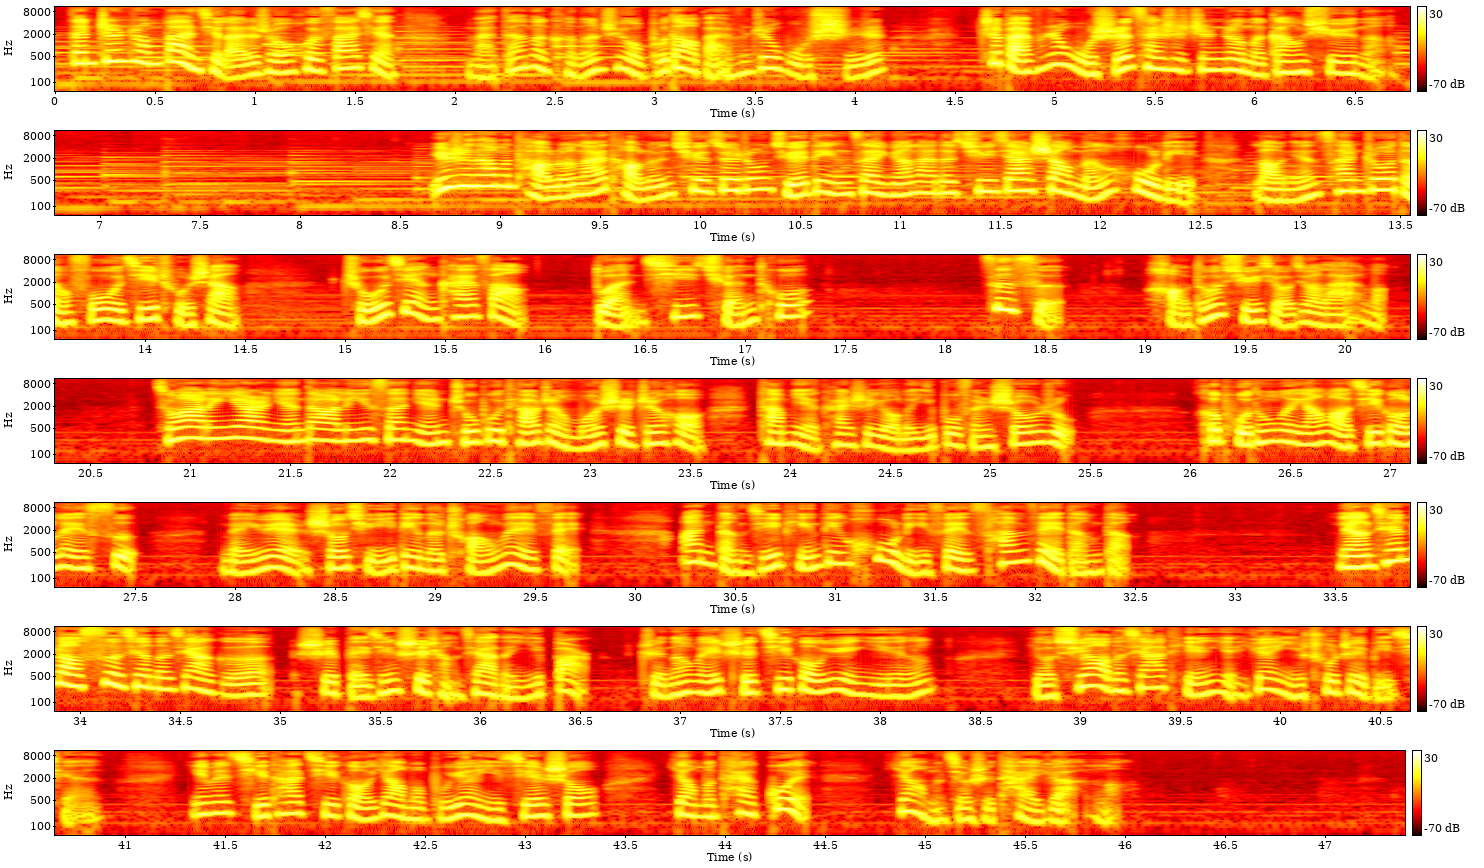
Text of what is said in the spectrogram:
但真正办起来的时候，会发现买单的可能只有不到百分之五十，这百分之五十才是真正的刚需呢。于是他们讨论来讨论去，最终决定在原来的居家上门护理、老年餐桌等服务基础上，逐渐开放短期全托。自此，好多需求就来了。从二零一二年到二零一三年，逐步调整模式之后，他们也开始有了一部分收入，和普通的养老机构类似，每月收取一定的床位费，按等级评定护理费、餐费等等。两千到四千的价格是北京市场价的一半，只能维持机构运营。有需要的家庭也愿意出这笔钱，因为其他机构要么不愿意接收，要么太贵，要么就是太远了。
